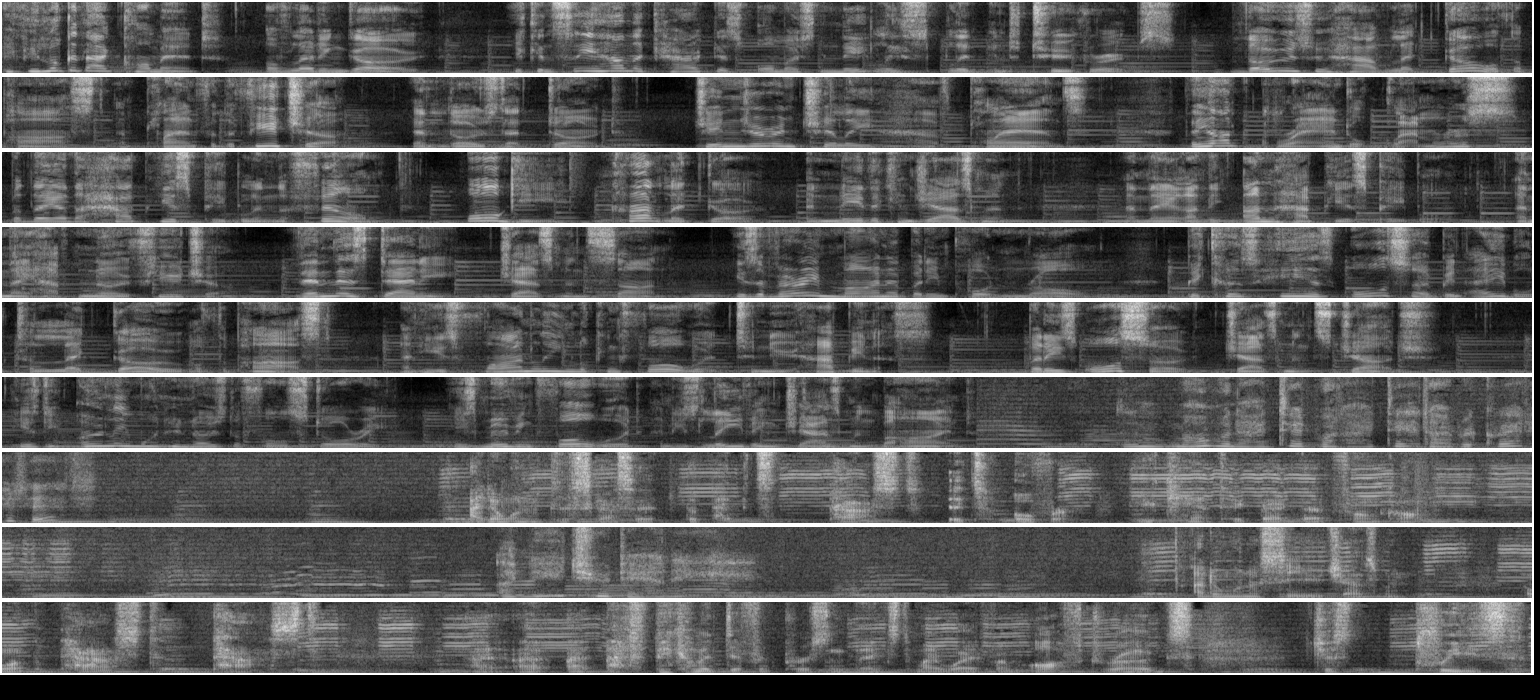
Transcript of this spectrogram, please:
If you look at that comment of letting go, you can see how the characters almost neatly split into two groups those who have let go of the past and plan for the future, and those that don't. Ginger and Chili have plans. They aren't grand or glamorous, but they are the happiest people in the film. Augie can't let go, and neither can Jasmine, and they are the unhappiest people, and they have no future. Then there's Danny, Jasmine's son. He's a very minor but important role because he has also been able to let go of the past and he is finally looking forward to new happiness. But he's also Jasmine's judge. He's the only one who knows the full story. He's moving forward and he's leaving Jasmine behind. The moment I did what I did, I regretted it. I don't want to discuss it. The it's past. It's over. You can't take back that phone call. I need you, Danny. I don't want to see you, Jasmine. I want the past past. I, I, I've become a different person thanks to my wife. I'm off drugs. Just please,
